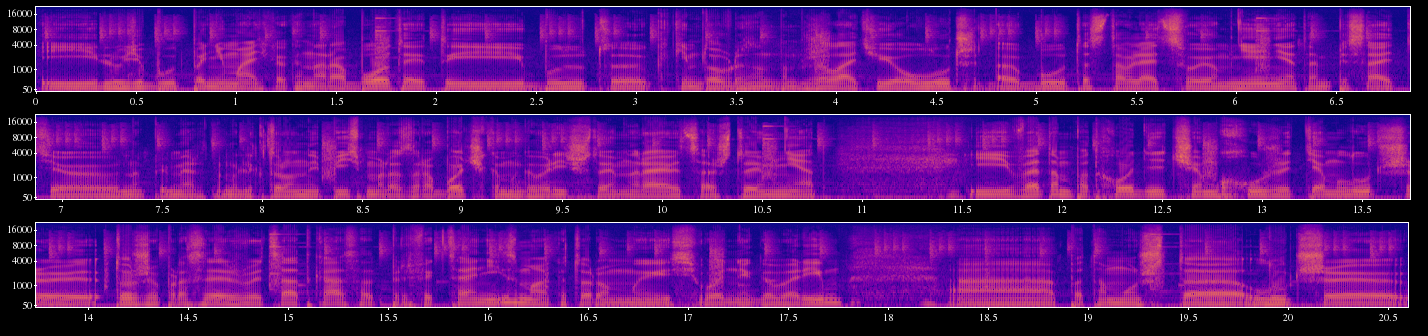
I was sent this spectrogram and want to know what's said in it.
И люди будут понимать, как она работает, и будут э, каким-то образом там, желать ее улучшить, э, будут оставлять свое мнение, там, писать, например, там, электронные письма разработчикам и говорить, что им нравится, а что им нет. И в этом подходе чем хуже, тем лучше тоже прослеживается отказ от перфекционизма, о котором мы сегодня говорим, а, потому что лучше,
